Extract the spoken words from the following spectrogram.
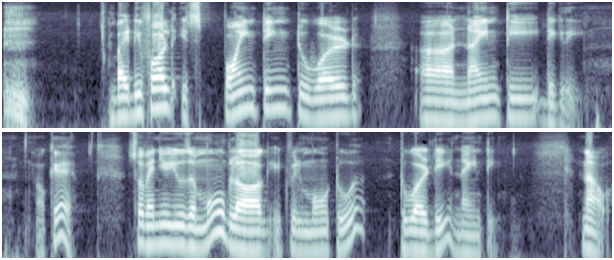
By default it's pointing toward uh, 90 degree. Okay so when you use a move block it will move to toward the 90 now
